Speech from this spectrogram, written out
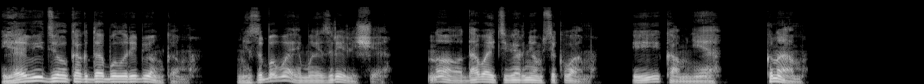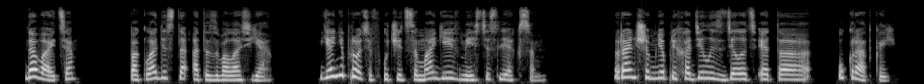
Я видел, когда был ребенком. Незабываемое зрелище. Но давайте вернемся к вам. И ко мне. К нам. Давайте. Покладисто отозвалась я. Я не против учиться магии вместе с Лексом. Раньше мне приходилось делать это украдкой,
